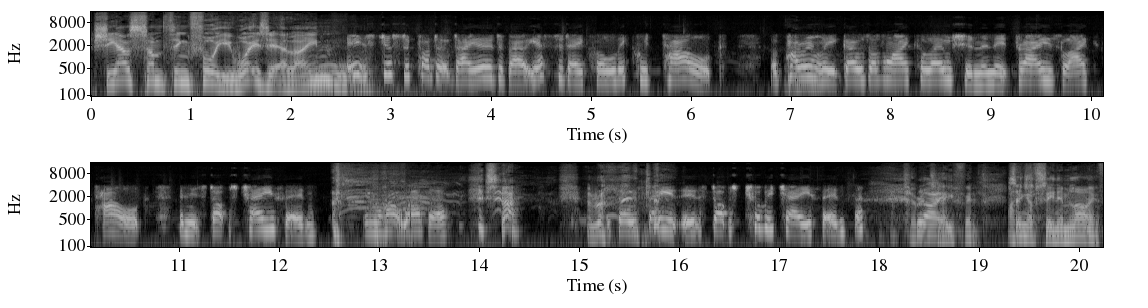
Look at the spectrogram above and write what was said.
she has something for you. What is it, Elaine? It's just a product I heard about yesterday called liquid talc. Apparently, it goes on like a lotion and it dries like talc and it stops chafing in the hot weather. Right. So say it, it stops chubby chafing. Chubby Right. chafing. I think I've seen him live.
